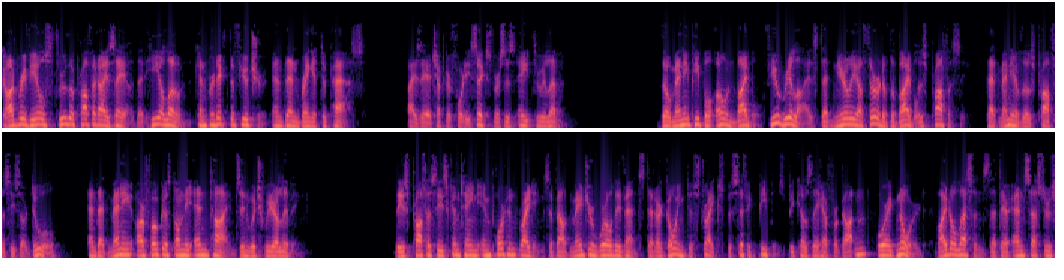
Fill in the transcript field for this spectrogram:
God reveals through the prophet Isaiah that he alone can predict the future and then bring it to pass. Isaiah chapter 46 verses 8 through 11. Though many people own Bible, few realize that nearly a third of the Bible is prophecy that many of those prophecies are dual, and that many are focused on the end times in which we are living. These prophecies contain important writings about major world events that are going to strike specific peoples because they have forgotten or ignored vital lessons that their ancestors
